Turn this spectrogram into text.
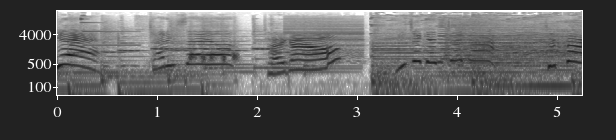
예. 잘 있어요. 잘 가요. 이제 괜찮아. 축하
